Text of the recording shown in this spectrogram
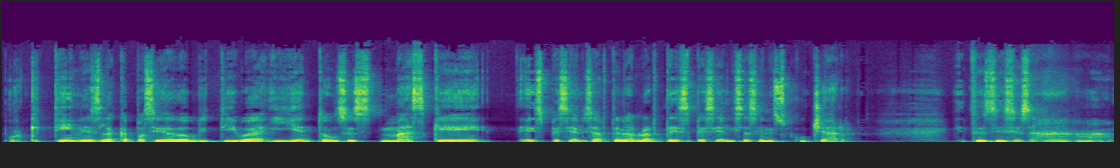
porque tienes la capacidad auditiva y entonces más que especializarte en hablar, te especializas en escuchar. Entonces dices, ah,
